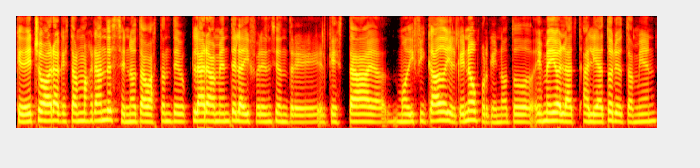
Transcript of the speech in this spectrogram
que de hecho ahora que están más grandes se nota bastante claramente la diferencia entre el que está modificado y el que no, porque no todo, es medio aleatorio también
